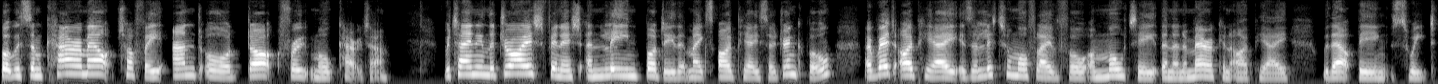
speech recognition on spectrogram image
but with some caramel, toffee, and or dark fruit malt character. Retaining the dryish finish and lean body that makes IPA so drinkable, a red IPA is a little more flavourful and malty than an American IPA without being sweet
